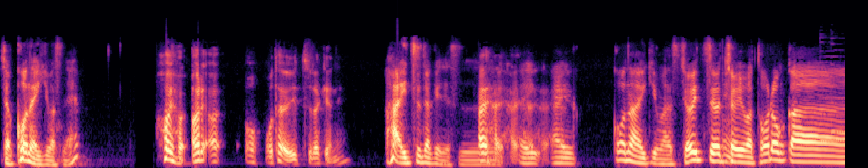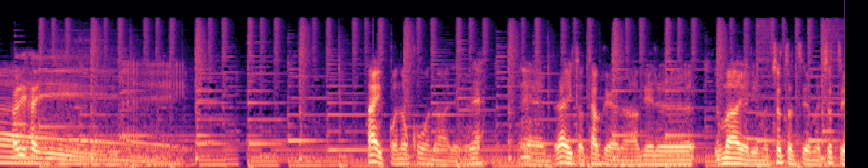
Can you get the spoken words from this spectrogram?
じゃあコーナーいきますね。はいはい。あれ、あおお便り一つだけね？はい、いつだけです。はいはいはいはいはいはいコーナーいきます。ちょいつよちょいは討論会。はいはいはい、このコーナーですね。えーブライト拓也のあげる馬よりもちょっと強め、ちょっと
